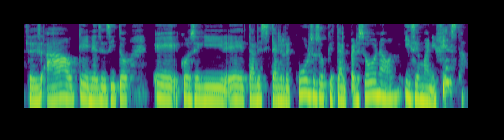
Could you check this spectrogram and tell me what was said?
Entonces, ah, ok, necesito eh, conseguir eh, tales y tales recursos o que tal persona y se manifiesta.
